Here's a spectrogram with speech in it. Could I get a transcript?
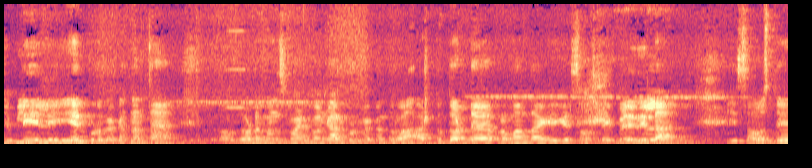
ಜಿಬ್ಲಿಯಲ್ಲಿ ಏನು ಕೊಡ್ಬೇಕನ್ನ ಅವ್ರು ದೊಡ್ಡ ಮನಸ್ಸು ಮಾಡಿ ಬಂಗಾರ ಕೊಡ್ಬೇಕಂದ್ರು ಅಷ್ಟು ದೊಡ್ಡ ಪ್ರಮಾಣದಾಗ ಈಗ ಸಂಸ್ಥೆ ಬೆಳೆದಿಲ್ಲ. ಈ ಸಂಸ್ಥೆ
